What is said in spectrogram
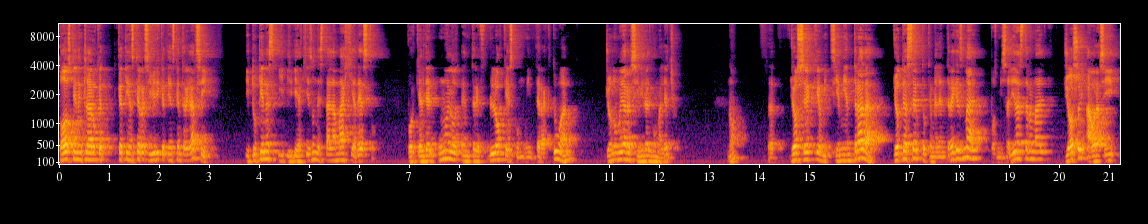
todos tienen claro qué, tienes que recibir y qué tienes que entregar, sí. Y tú tienes, y, aquí es donde está la magia de esto, porque el del uno de los, entre bloques, como interactúan, yo no voy a recibir algo mal hecho, ¿no? Yo sé que si en mi entrada yo te acepto que me la entregues mal, pues mi salida va a estar mal. Yo soy, ahora sí,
